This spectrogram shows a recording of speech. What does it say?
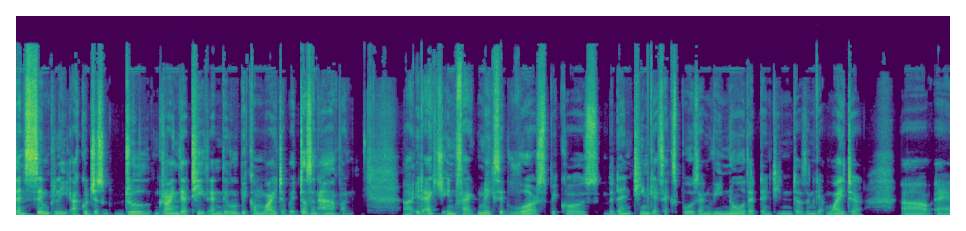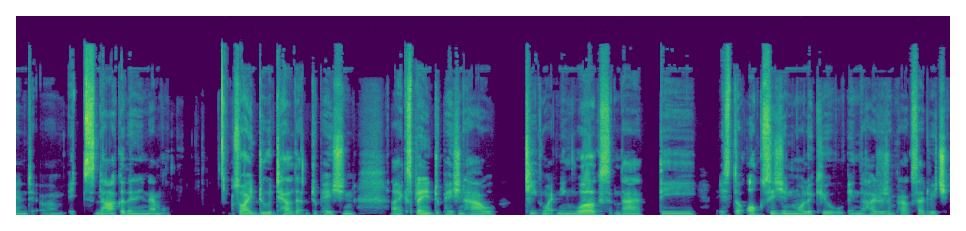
then simply I could just drill grind their teeth and they will become whiter. But it doesn't happen. Uh, it actually, in fact, makes it worse because the dentine gets exposed, and we know that dentine doesn't get whiter, uh, and um, it's darker than enamel. So I do tell that to patient. I explain it to patient how teeth whitening works. That the is the oxygen molecule in the hydrogen peroxide, which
